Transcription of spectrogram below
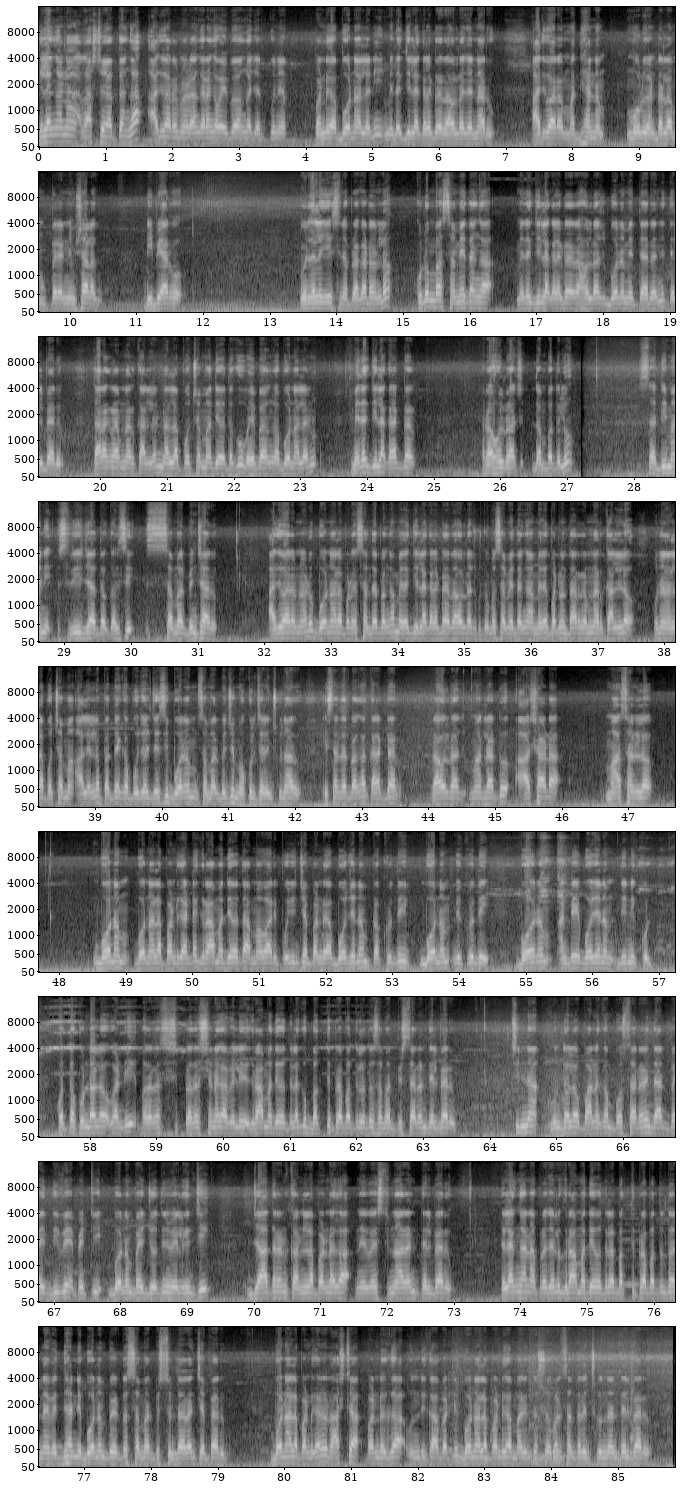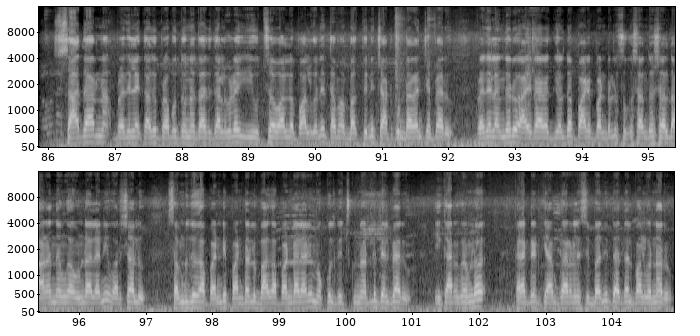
తెలంగాణ రాష్ట్ర వ్యాప్తంగా ఆదివారం నాడు అంగరంగ వైభవంగా జరుపుకునే పండుగ బోనాలని మెదక్ జిల్లా కలెక్టర్ రావుల అన్నారు. ఆదివారం మధ్యాహ్నం మూడు గంటల ముప్పై రెండు నిమిషాలకు డిపిఆర్ఓ విడుదల చేసిన ప్రకటనలో కుటుంబ సమేతంగా మెదక్ జిల్లా కలెక్టర్ రాహుల్ రాజు బోనం ఎత్తారని తెలిపారు. తారక రామనార్ కాలనీలో నల్ల పోచమ్మ దేవతకు వైభవంగా బోనాలను మెదక్ జిల్లా కలెక్టర్ రాహుల్ రాజ్ దంపతులు సతీమణి శ్రీజాతో కలిసి సమర్పించారు. ఆదివారం నాడు బోనాల పండుగ సందర్భంగా మెదక్ జిల్లా కలెక్టర్ రాహుల్ రాజ్ కుటుంబ సమేతంగా మెదక్ పట్టణం తారకమ్నార్ కాలనీలో ఉన్న నల్లపుచ్చమ్మ ఆలయంలో ప్రత్యేక పూజలు చేసి బోనం సమర్పించి మొక్కులు చెల్లించుకున్నారు. ఈ సందర్భంగా కలెక్టర్ రాహుల్ రాజ్ మాట్లాడుతూ ఆషాఢ మాసంలో బోనం బోనాల పండుగ అంటే గ్రామ దేవత అమ్మవారి పూజించే పండుగ. భోజనం ప్రకృతి బోనం వికృతి. బోనం అంటే భోజనం. దీన్ని కు- కొత్త కుండలో వండి ప్రదర్శ ప్రదర్శనగా వెళ్ళి గ్రామ దేవతలకు భక్తి ప్రపత్తులతో సమర్పిస్తారని తెలిపారు. చిన్న ముంతలో పానకం పోస్తారని దానిపై దివ్య పెట్టి బోనంపై జ్యోతిని వెలిగించి జాతరను కన్నుల పండగ నిర్వహిస్తున్నారని తెలిపారు. తెలంగాణ ప్రజలు గ్రామ దేవతల భక్తి ప్రపత్తులతో నైవేద్యాన్ని బోనం పేరుతో సమర్పిస్తుంటారని చెప్పారు. బోనాల పండుగను రాష్ట్ర పండుగ ఉంది కాబట్టి బోనాల పండుగ మరింత శోభను సంతరించుకుందని తెలిపారు. సాధారణ ప్రజలే కాదు ప్రభుత్వ ఉన్నతాధికారులు కూడా ఈ ఉత్సవాల్లో పాల్గొని తమ భక్తిని చాటుకుంటారని చెప్పారు. ప్రజలందరూ ఆయురారోగ్యాలతో పాడి పంటలు సుఖ సంతోషాలతో ఆనందంగా ఉండాలని వర్షాలు సమృద్ధిగా పండి పంటలు బాగా పండాలని మొక్కులు తెచ్చుకున్నట్లు తెలిపారు. ఈ కార్యక్రమంలో కలెక్టరేట్ క్యాంప్ కార్యాలయ సిబ్బంది తదితరులు పాల్గొన్నారు.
